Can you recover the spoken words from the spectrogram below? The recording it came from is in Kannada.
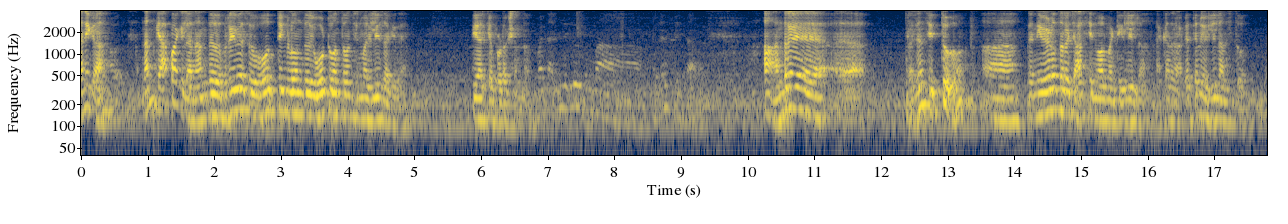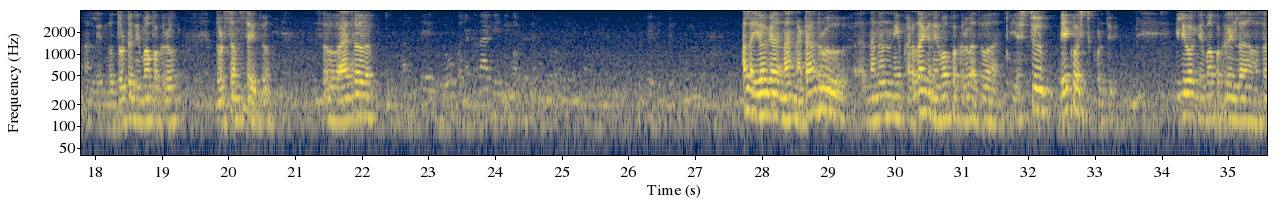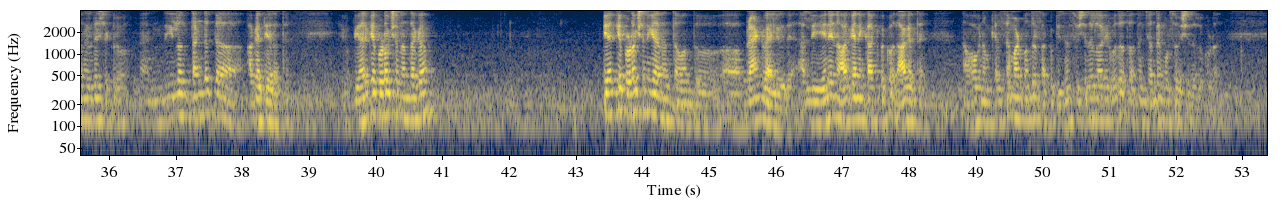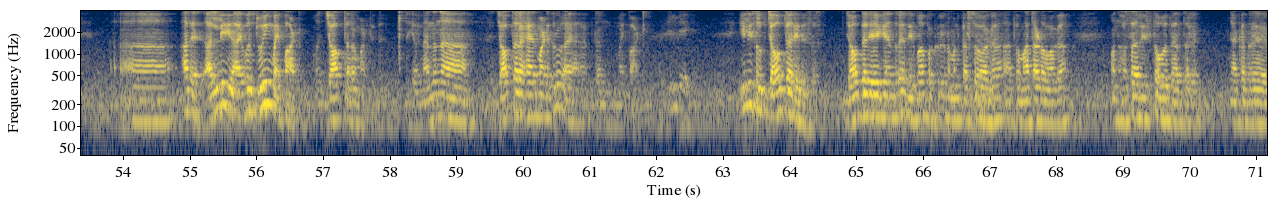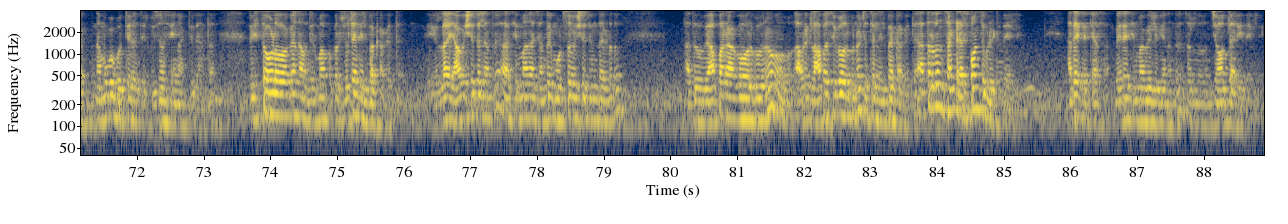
ನನಗ? ನನ್ ಗ್ಯಾಪ್ ಆಗಿಲ್ಲ. ನಂದು ಪ್ರೀವಿಯಸ್ ಹೋದ ತಿಂಗಳು ಒಂದು ಓಟು ಅಂತ ಒಂದು ಸಿನಿಮಾ ರಿಲೀಸ್ ಆಗಿದೆ. ಪಿ ಆರ್ ಕೆ ಪ್ರೊಡಕ್ಷನ್ದು ಬಟ್ ಅಂದರೆ ತುಂಬಾ ಪ್ರೆಸೆನ್ಸ್ ಇತ್ತ? ಹಾ ಅಂದ್ರೆ ಪ್ರೆಸೆನ್ಸ್ ಇತ್ತು. ನೀವು ಹೇಳೋ ಥರ ಜಾಸ್ತಿ ಇನ್ವಾಲ್ವ್ಮೆಂಟ್ ಇರಲಿಲ್ಲ. ಯಾಕಂದ್ರೆ ಅಗತ್ಯನೂ ಇರಲಿಲ್ಲ ಅನಿಸ್ತು. ಅಲ್ಲಿ ಒಂದು ದೊಡ್ಡ ನಿರ್ಮಾಪಕರು ದೊಡ್ಡ ಸಂಸ್ಥೆ ಇತ್ತು. ಸೊ ಆ್ಯಸ್ ಅ ಸಂಸ್ಥೆ ಒಬ್ಬ ನಟನಾಗಿ ನಿಮ್ಮ ಪ್ರೆಸೆನ್ಸ್ ಅಲ್ಲ, ಇವಾಗ ನಾನು ನಟ ಆದರೂ ನನ್ನನ್ನು ನೀವು ಕರೆದಾಗ ನಿರ್ಮಾಪಕರು ಅಥವಾ ಎಷ್ಟು ಬೇಕೋ ಅಷ್ಟು ಕೊಡ್ತೀವಿ. ಇಲ್ಲಿ ಇವಾಗ ನಿರ್ಮಾಪಕರು ಇಲ್ಲ, ಹೊಸ ನಿರ್ದೇಶಕರು ಇಲ್ಲೊಂದು ತಂಡದ ಅಗತ್ಯ ಇರುತ್ತೆ. ಈಗ ಪಿ ಆರ್ ಕೆ ಪ್ರೊಡಕ್ಷನ್ ಅಂದಾಗ ಪಿ ಆರ್ ಕೆ ಪ್ರೊಡಕ್ಷನ್ಗೆ ಆದಂಥ ಒಂದು ಬ್ರ್ಯಾಂಡ್ ವ್ಯಾಲ್ಯೂ ಇದೆ. ಅಲ್ಲಿ ಏನೇನು ಆರ್ಗ್ಯಾನಿಕ್ ಆಗಬೇಕು ಅದಾಗತ್ತೆ ನಾವು ಹೋಗಿ ನಮ್ಮ ಕೆಲಸ ಮಾಡಿ ಬಂದರೂ ಸಾಕು ಬಿಸ್ನೆಸ್ ವಿಷಯದಲ್ಲೂ ಆಗಿರ್ಬೋದು ಅಥವಾ ಅದನ್ನು ಜನರಿಗೆ ಮೂಡಿಸೋ ವಿಷಯದಲ್ಲೂ ಕೂಡ. ಅದೇ, ಅಲ್ಲಿ I was doing my part job ಥರ ಮಾಡ್ತಿದ್ದೆ. ಇವಾಗ ನನ್ನನ್ನು ಜಾಬ್ ಥರ ಹೈರ್ ಮಾಡಿದ್ರು I have done my part ಇಲ್ಲಿ ಸ್ವಲ್ಪ ಜವಾಬ್ದಾರಿ ಇದೆ ಸರ್. ಜವಾಬ್ದಾರಿ ಹೇಗೆ ಅಂದರೆ, ನಿರ್ಮಾಪಕರು ನಮ್ಮನ್ನು ಕರೆಸೋವಾಗ ಅಥವಾ ಮಾತಾಡುವಾಗ ಒಂದು ಹೊಸ ರಿಸ್ ತಗೋತಾ ಇರ್ತಾರೆ. ಯಾಕಂದರೆ ನಮಗೂ ಗೊತ್ತಿರುತ್ತೆ ಬಿಸ್ನೆಸ್ ಏನಾಗ್ತಿದೆ ಅಂತ. ರಿಸ್ ತಗೊಳ್ಳೋವಾಗ ನಾವು ನಿರ್ಮಾಪಕರ ಜೊತೆ ನಿಲ್ಬೇಕಾಗತ್ತೆ. ಎಲ್ಲ ಯಾವ ವಿಷಯದಲ್ಲಿ ಅಂದರೆ, ಆ ಸಿನಿಮಾನ ಜನರಿಗೆ ಮುಟ್ಸೋ ವಿಷಯದಿಂದ ಹಿಡಿದು ಅದು ವ್ಯಾಪಾರ ಆಗೋವರೆಗೂ ಅವ್ರಿಗೆ ಲಾಭ ಸಿಗೋವರೆಗೂ ಜೊತೆ ನಿಲ್ಬೇಕಾಗುತ್ತೆ. ಆ ಥರದೊಂದು ಸಣ್ಣ ರೆಸ್ಪಾನ್ಸಿಬಿಲಿಟಿ ಇದೆ ಇಲ್ಲಿ. ಅದೇ ವ್ಯತ್ಯಾಸ. ಬೇರೆ ಸಿನಿಮಾಗಳಿಗೇನಂದರೆ ಸ್ವಲ್ಪ ಜವಾಬ್ದಾರಿ ಇದೆ ಇಲ್ಲಿ.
